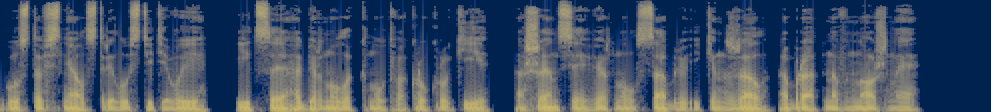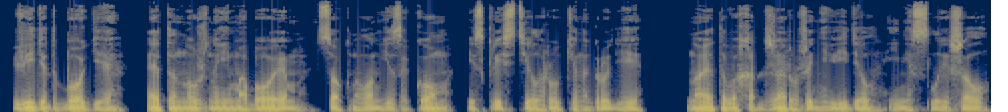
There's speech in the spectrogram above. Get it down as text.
Густав снял стрелу с тетивы, Ице обернула кнут вокруг руки, а Шенси вернул саблю и кинжал обратно в ножны. «Видят боги, это нужно им обоим», — цокнул он языком и скрестил руки на груди. Но этого Хаджар уже не видел и не слышал.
